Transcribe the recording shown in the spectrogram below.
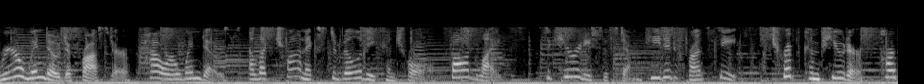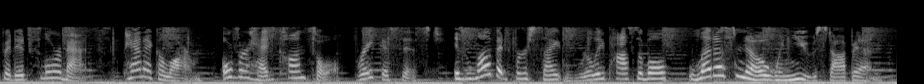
rear window defroster, power windows, electronic stability control, fog lights, security system, heated front seats, trip computer, carpeted floor mats, panic alarm, overhead console, brake assist. Is love at first sight really possible? Let us know when you stop in.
